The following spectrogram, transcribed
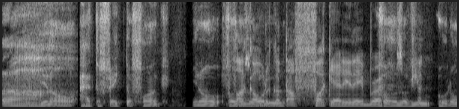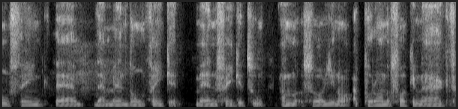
you know, I had to fake the funk. You know, for Fuck, I of would have got the fuck out of there, bro. for those of you who don't think that that men don't fake it, men fake it too. I'm so you know, I put on the fucking act.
